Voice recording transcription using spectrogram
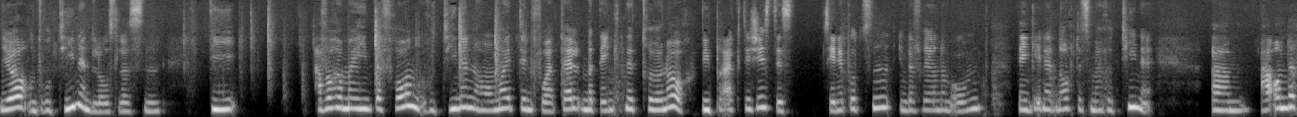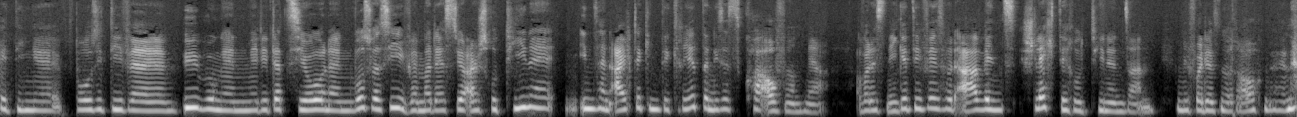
Ja, und Routinen loslassen, die einfach einmal hinterfragen. Routinen haben halt den Vorteil, man denkt nicht drüber nach. Wie praktisch ist das? Zähneputzen in der Früh und am Abend, denke ich nicht nach, das ist meine Routine. Ähm, auch andere Dinge, positive Übungen, Meditationen, was weiß ich, wenn man das ja als Routine in seinen Alltag integriert, dann ist es kein Aufwand mehr. Aber das Negative ist halt auch, wenn es schlechte Routinen sind. Mir fällt jetzt nur Rauchen ein.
